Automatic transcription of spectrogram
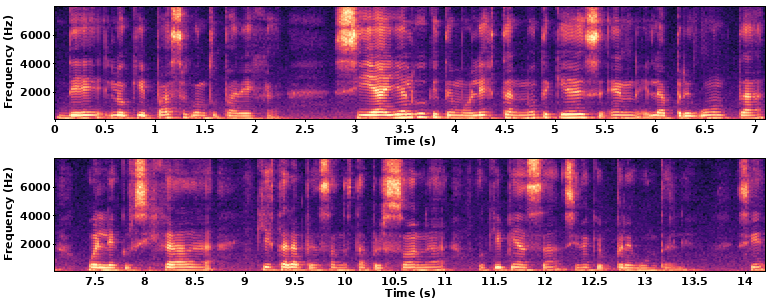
de lo que pasa con tu pareja. Si hay algo que te molesta, no te quedes en la pregunta o en la encrucijada, qué estará pensando esta persona o qué piensa, sino que pregúntale. ¿sí?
